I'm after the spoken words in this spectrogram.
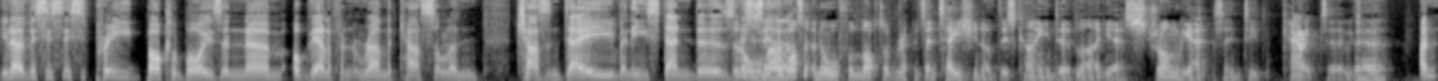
You know, this is this is pre Bottle Boys and um, Up the Elephant and Round the Castle and Chas and Dave and EastEnders and This all is it. that. There wasn't an awful lot of representation of this kind of like, yeah, strongly accented character. Which, Yeah. And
